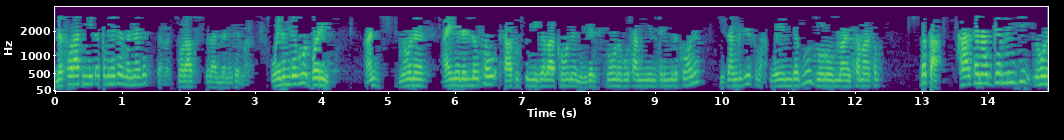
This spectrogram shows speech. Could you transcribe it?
ለሶላት የሚጠቅም ነገር መናገር ይቻላል። ሶላት ውስጥ ላለ ነገር ማለት ወይንም ደግሞ በሪ አንድ የሆነ አይን የሌለው ሰው እሳት ውስጥ የሚገባ ከሆነ መንገድ ከሆነ ቦታ እንትን የሚል ከሆነ የዛን ጊዜ ወይም ደግሞ ጆሮ የማይሰማ ሰው በቃ ካልተናገርን እንጂ የሆነ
